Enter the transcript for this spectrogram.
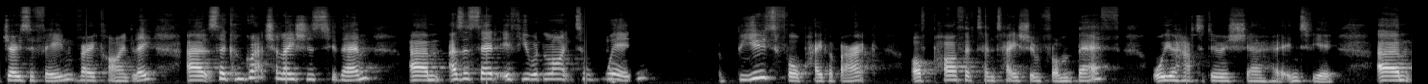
Josephine very kindly. Uh, so congratulations to them. Um, as I said, if you would like to win a beautiful paperback of Path of Temptation from Beth, all you have to do is share her interview. Um,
